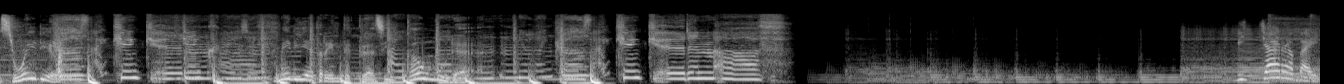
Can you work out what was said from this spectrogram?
Metrums Radio, I can't get crazy. media terintegrasi kaum muda. Bicara baik.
